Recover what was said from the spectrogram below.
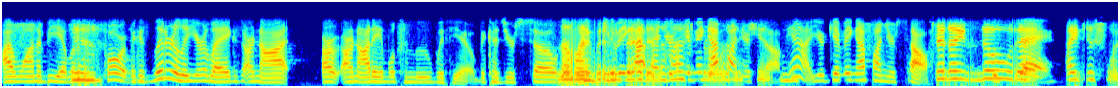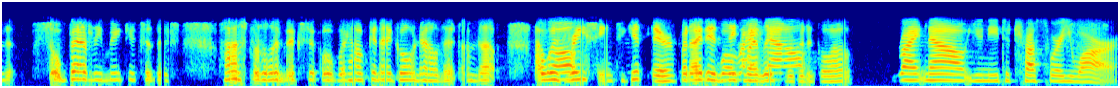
I want to be able to Yeah. move forward because literally your legs are not are, are not able to move with you because you're so No, you're giving up and you're giving up on yourself. Yeah, you're giving up on yourself. And I know that I just want to so badly make it to this hospital in Mexico, but how can I go now that I'm not? I was Well- racing to get there, but I didn't well, think right my legs now- were going to go out. Right now you need to trust where you are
